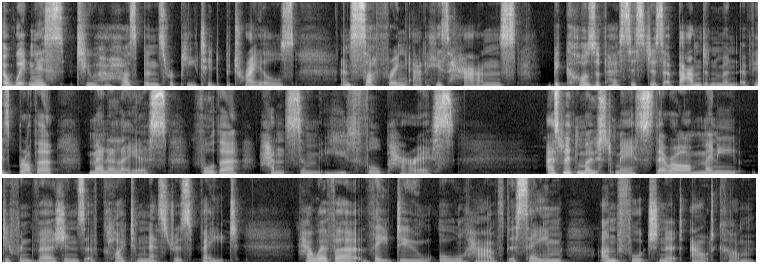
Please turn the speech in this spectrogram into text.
a witness to her husband's repeated betrayals, and suffering at his hands because of her sister's abandonment of his brother Menelaus for the handsome, youthful Paris. As with most myths, there are many different versions of Clytemnestra's fate. However, they do all have the same unfortunate outcome.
